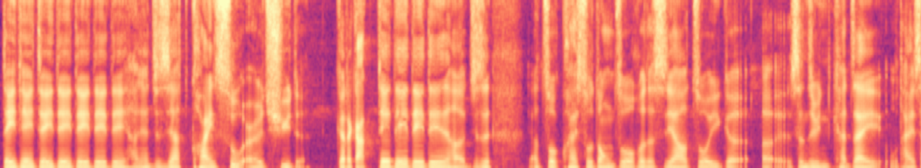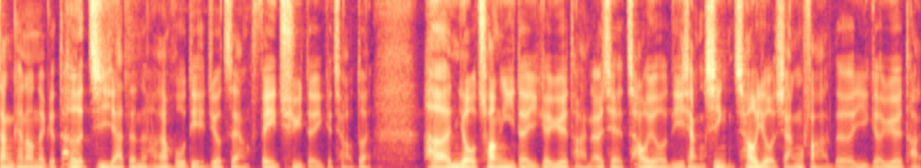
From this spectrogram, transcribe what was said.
得得得得得得得，好像就是要快速而去的。嘎哒嘎，滴滴滴滴，哈，就是要做快速动作，或者是要做一个呃，甚至于你看在舞台上看到那个特技啊等等，好像蝴蝶就这样飞去的一个桥段，很有创意的一个乐团，而且超有理想性、超有想法的一个乐团，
